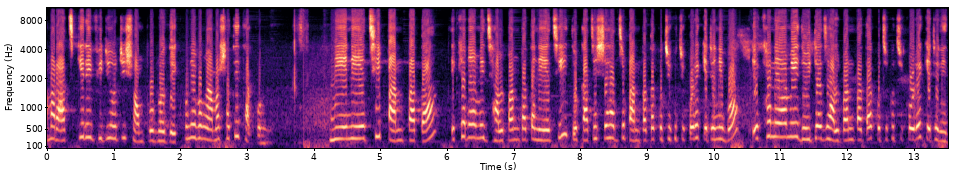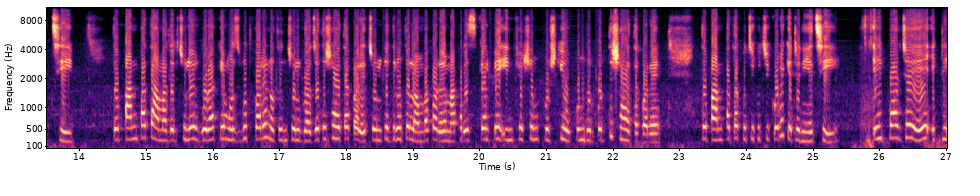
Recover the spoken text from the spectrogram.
আমার আজকের এই ভিডিওটি সম্পূর্ণ দেখুন এবং আমার সাথেই থাকুন। নিয়ে নিয়েছি পান পাতা। এখানে আমি ঝাল পান পাতা নিয়েছি। তো কাঁচির সাহায্যে পান পাতা কুচি কুচি করে কেটে নিব। এখানে আমি দুইটা ঝাল পান পাতা কুচি কুচি করে কেটে নিচ্ছি। তো পান পাতা আমাদের চুলের গোড়াকে মজবুত করে, নতুন চুল গজাতে সহায়তা করে, চুলকে দ্রুত লম্বা করে, মাথার স্ক্যাল্পে ইনফেকশন খুশকি, উকুন দূর করতে সহায়তা করে। তো পান পাতা কুচি কুচি করে কেটে নিয়েছি। এই পর্যায়ে একটি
